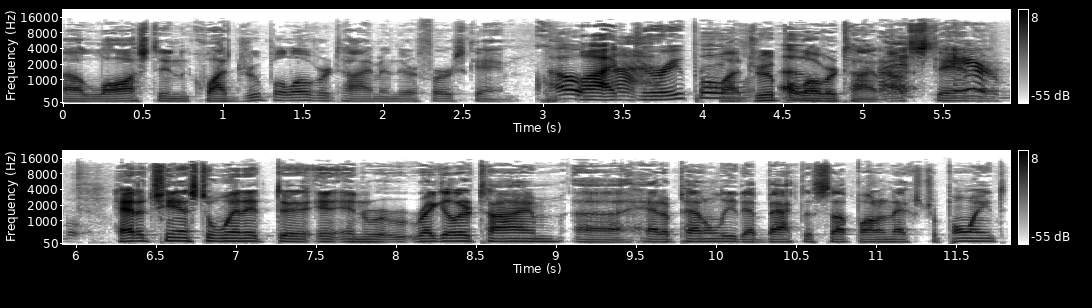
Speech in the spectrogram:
uh, lost in quadruple overtime in their first game. Oh, my. Quadruple. Quadruple overtime, That's outstanding. terrible. Had a chance to win it uh, in, in regular time. Uh, had a penalty that backed us up on an extra point,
